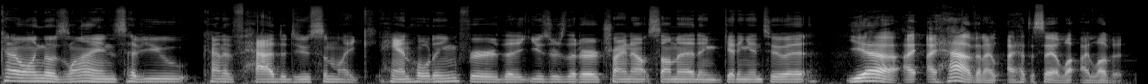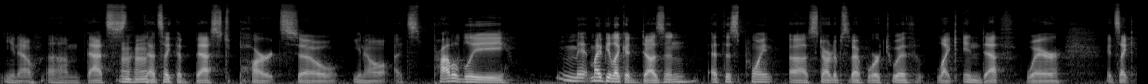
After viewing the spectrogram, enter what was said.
kind of along those lines, have you kind of had to do some like hand holding for the users that are trying out Summit and getting into it? Yeah, I, I have, and I, I have to say I, lo- I love it. You know, um, that's that's like the best part. So you know, it's probably it might be like a dozen at this point uh, startups that I've worked with, like in depth, where it's like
